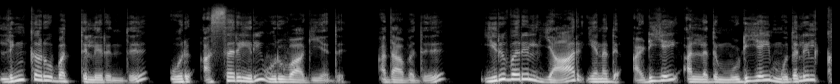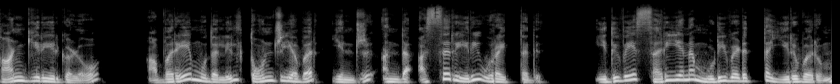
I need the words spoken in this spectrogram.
லிங்க ரூபத்திலிருந்து ஒரு அசரீரி உருவாகியது. அதாவது இருவரில் யார் எனது அடியை அல்லது முடியை முதலில் காண்கிறீர்களோ அவரே முதலில் தோன்றியவர் என்று அந்த அசரீரி உரைத்தது. இதுவே சரியென முடிவெடுத்த இருவரும்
